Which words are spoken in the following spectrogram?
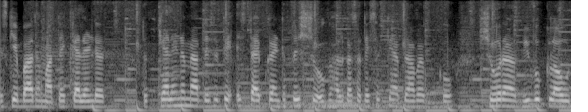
इसके बाद हम आते हैं कैलेंडर तो कैलेंडर में आप देख सकते हैं, इस टाइप का इंटरफेस शो होगा हल्का सा देख सकते हैं आप यहाँ पर आपको शो रहा है वीवो क्लाउड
